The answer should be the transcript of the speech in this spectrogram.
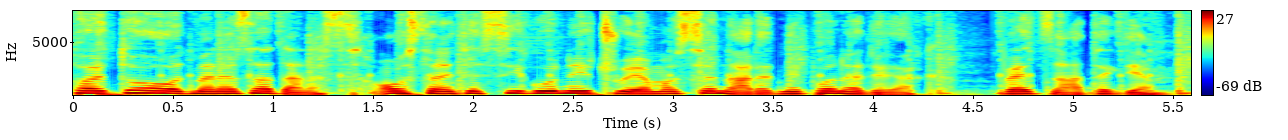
To je to od mene za danas. Ostanite sigurni i čujemo se naredni ponedeljak. Već znate gdje.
